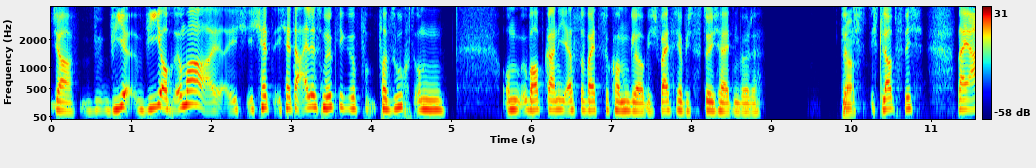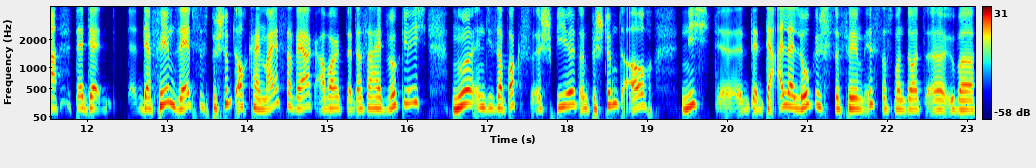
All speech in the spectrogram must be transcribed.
ja, wie, wie auch immer. Ich, ich hätte, ich hätte alles Mögliche versucht, um, um überhaupt gar nicht erst so weit zu kommen, glaube ich. Ich weiß nicht, ob ich das durchhalten würde. Ja. Ich, ich glaube es nicht. Naja, der, der, der Film selbst ist bestimmt auch kein Meisterwerk, aber dass er halt wirklich nur in dieser Box spielt und bestimmt auch nicht äh, der, der allerlogischste Film ist, dass man dort äh, über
